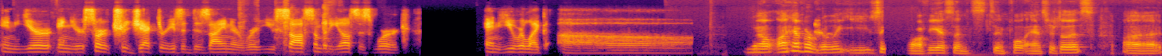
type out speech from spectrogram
in your in your sort of trajectory as a designer where you saw somebody else's work and you were like oh. Well, I have a really easy, obvious, and simple answer to this. Uh,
